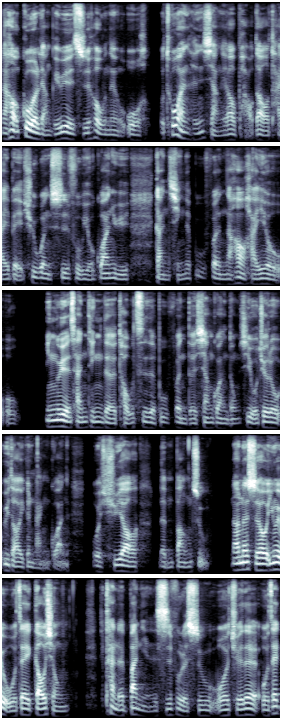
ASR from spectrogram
然后过了两个月之后呢，我我突然很想要跑到台北去问师傅有关于感情的部分，然后还有。音乐餐厅的投资的部分的相关的东西，我觉得我遇到一个难关，我需要人帮助。那那时候，因为我在高雄看了半年的师傅的书，我觉得我在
